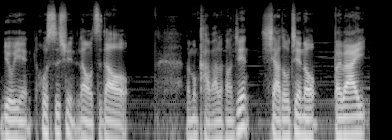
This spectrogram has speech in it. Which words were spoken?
留言或私信，让我知道哦。那么卡帕的房间，下周见喽，拜拜。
